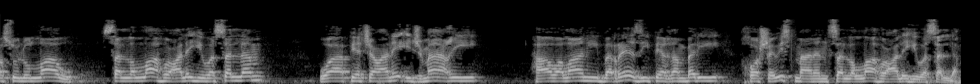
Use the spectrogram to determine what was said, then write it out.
رسول الله و صلی الله علیه وسلم و پێچەوانەی ئیجماعی هاوەڵانی بەڕێزی پێغەمبەری خۆشەویستمانن صلی الله علیه وسلم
